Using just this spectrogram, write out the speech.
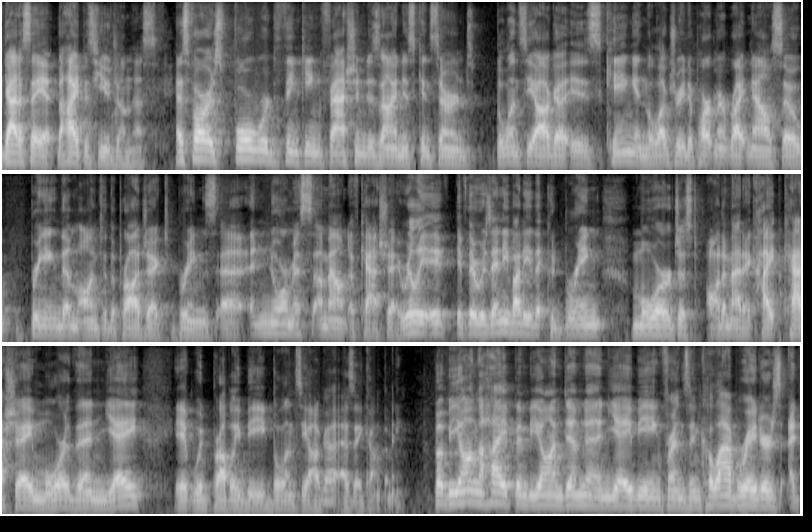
Gotta say it, the hype is huge on this. As far as forward thinking fashion design is concerned, Balenciaga is king in the luxury department right now, so bringing them onto the project brings an enormous amount of cachet. Really, if, if there was anybody that could bring more just automatic hype cachet more than Ye, it would probably be Balenciaga as a company. But beyond the hype and beyond Demna and Ye being friends and collaborators, I,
